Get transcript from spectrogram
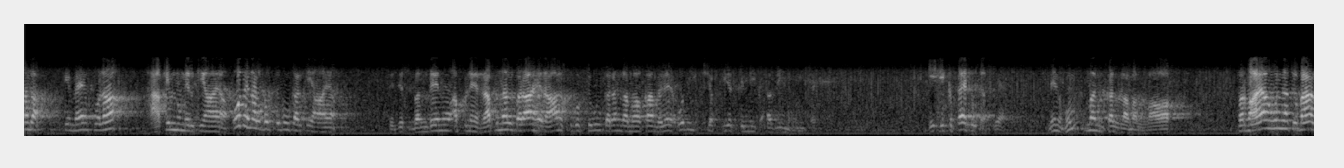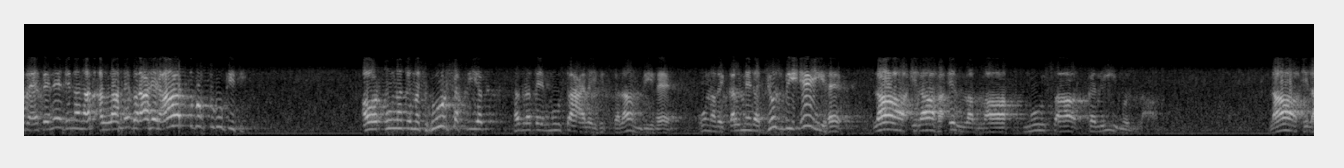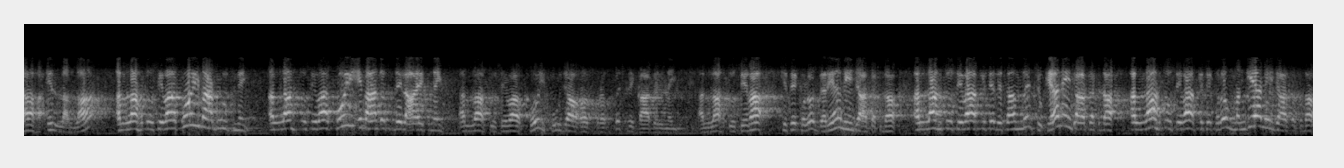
کہ میں فلاں حاکم نو مل کے آیا وہ گفتگو کر کے آیا۔ جس بندے نو اپنے رب نل براہ راست گفتگو کرن کا موقع ملے وہ شخصیت کنی عظیم ہونی چاہیے۔ یہ ایک پہلو دسیا من ہم من کلم اللہ۔ فرمایا ان کے بعد ایسے نے جنہوں اللہ نے براہ راست گفتگو کی تھی۔ اور انہوں سے مشہور شخصیت حضرت موسا علیہ السلام بھی ہے۔ انہوں نے کلمے کا جز بھی یہی ہے۔ لا الہ الا اللہ موسا کلیم اللہ۔ لا الہ الا اللہ اللہ تو سوا کوئی معبود نہیں۔ اللہ تو سوا کوئی عبادت دے لائق نہیں، اللہ تو سوا کوئی پوجا اور پرستش کے قابل نہیں۔ اللہ تو سوا کسی کو ڈریا نہیں جا سکتا اللہ تو سوا کسی کے سامنے چکیا نہیں جا سکتا اللہ تو سوا کسی کو منگیا نہیں جا سکتا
